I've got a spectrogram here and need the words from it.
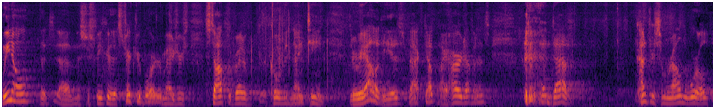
we know that, uh, Mr. Speaker, that stricter border measures stop the spread of COVID-19. The reality is, backed up by hard evidence and data, countries from around the world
